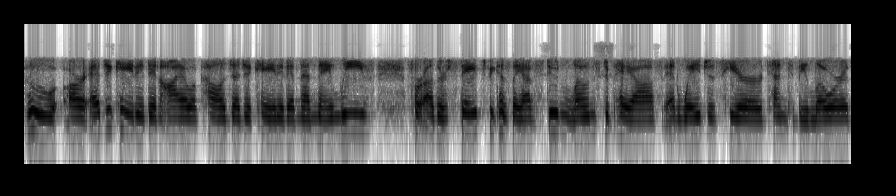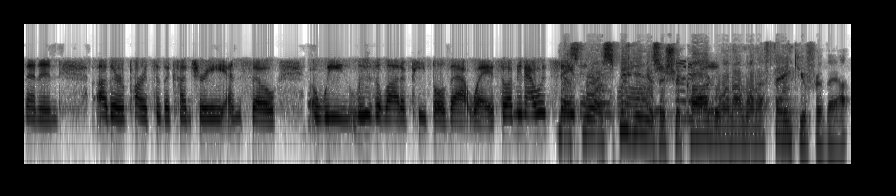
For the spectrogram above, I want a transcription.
who are educated in Iowa, college educated, and then they leave for other states because they have student loans to pay off, and wages here tend to be lower than in other parts of the country, and so we lose a lot of people that way. So, I mean, I would say. Yes, Laura. Speaking as a Chicagoan, I want to thank you for that.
